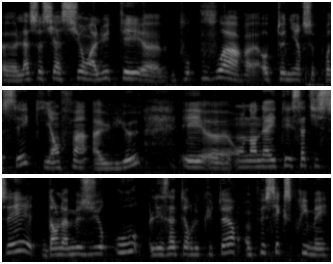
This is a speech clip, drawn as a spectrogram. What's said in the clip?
L'association a lutté pour pouvoir obtenir ce procès qui enfin a eu lieu. Et euh, on en a été satisfait dans la mesure où les interlocuteurs ont pu s'exprimer.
